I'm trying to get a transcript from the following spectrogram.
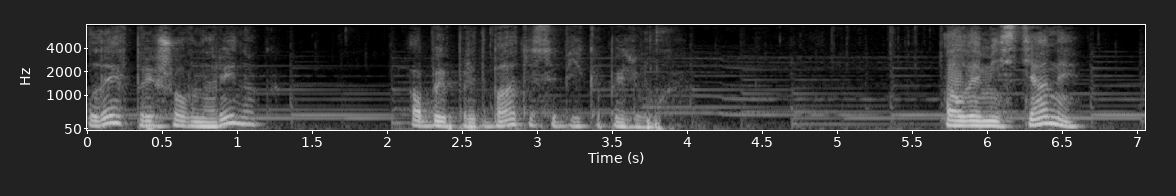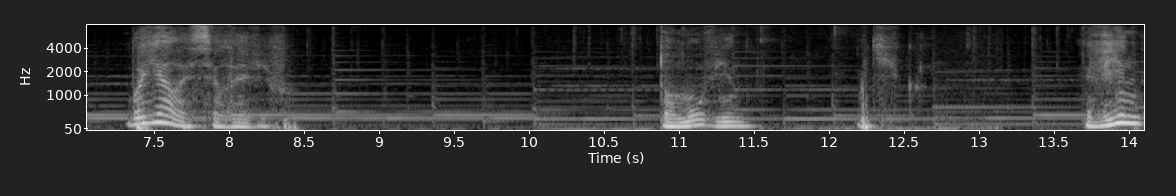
Лев прийшов на ринок, аби придбати собі капелюха. Але містяни боялися левів. Тому він утік. Він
